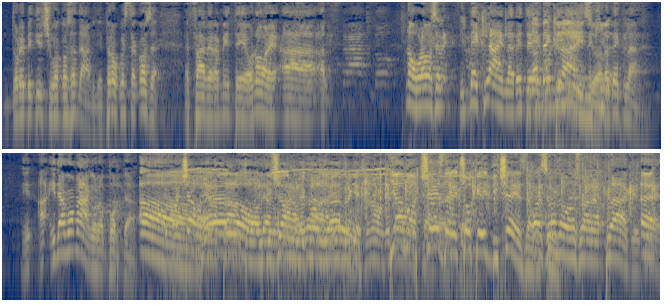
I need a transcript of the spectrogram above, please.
dovrebbe dirci qualcosa Davide, però questa cosa eh, fa veramente onore a, a- No, volevo sapere, il backline l'avete La backline, condiviso, la- backline. Ah, Idago Mago l'ha portato. Ah, E facciamogli un eh, applauso allora, diciamo le cose, dai, eh, perché sennò che diamo a Cesare ciò che è di Cesare. Qua se no qui. devono suonare a plug, Eh,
